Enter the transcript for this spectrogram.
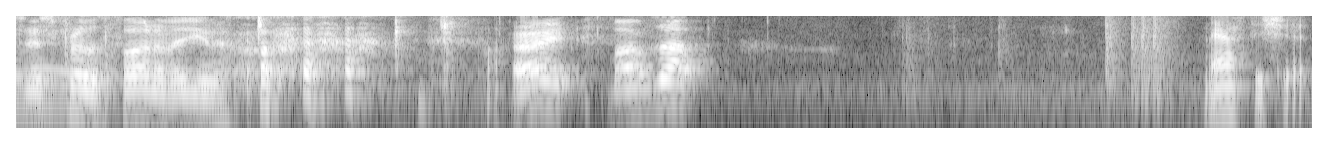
Just for the fun of it, you know. All right, bombs up. Nasty shit.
